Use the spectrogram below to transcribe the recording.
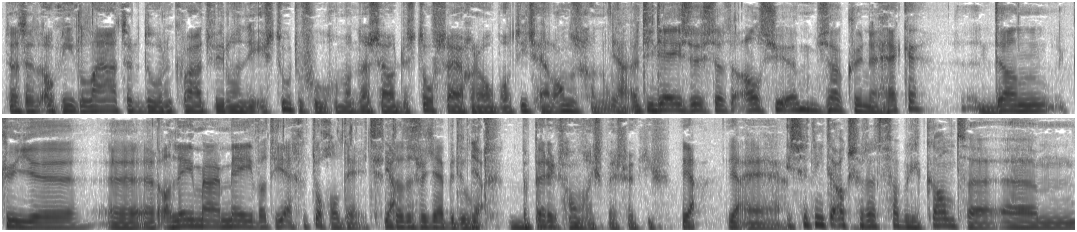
Dat het ook niet later door een kwaadwillende is toe te voegen. Want dan zou de stofzuigerrobot iets heel anders gaan doen. Ja, het idee is dus dat als je hem zou kunnen hacken, dan kun je eh, er alleen maar mee wat hij eigenlijk toch al deed. Ja. Dat is wat jij bedoelt. Ja, beperkt handelingsperspectief. Ja, ja, ja. ja. Is het niet ook zo dat fabrikanten ehm,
